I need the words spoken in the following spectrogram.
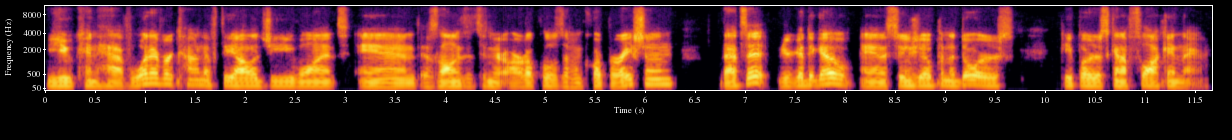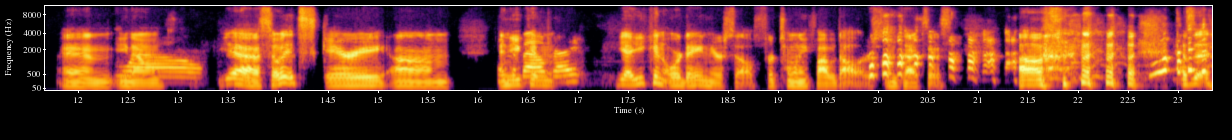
You can have whatever kind of theology you want. And as long as it's in your articles of incorporation, that's it. You're good to go. And as soon as you open the doors, people are just going to flock in there. And, you wow. know, yeah. So it's scary. Um, Think and you about, can, right? yeah, you can ordain yourself for $25 in Texas. Um, as a,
